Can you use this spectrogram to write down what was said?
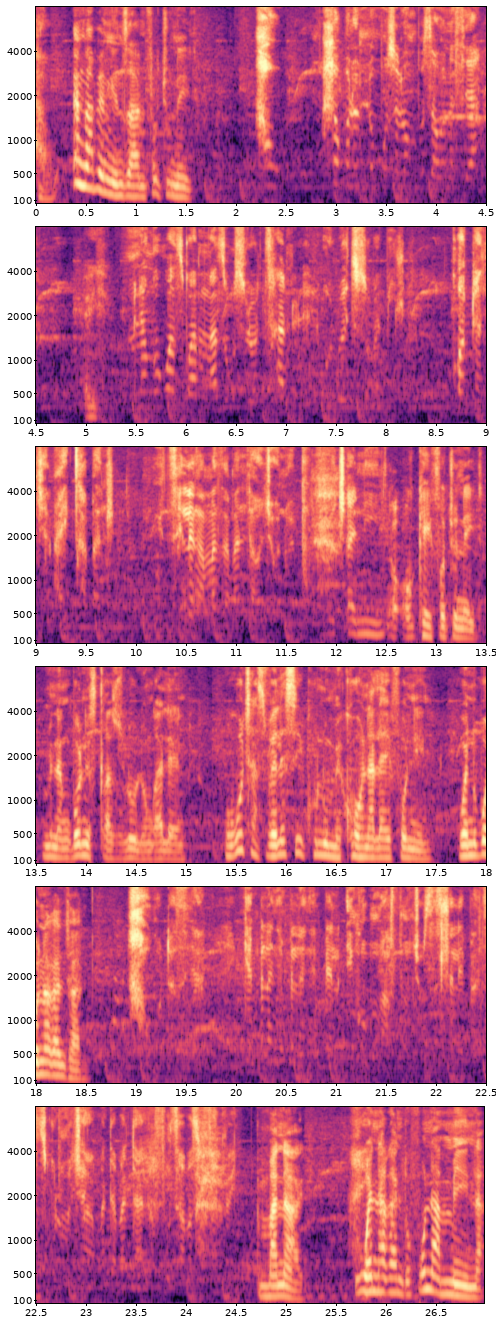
Hawu, engabe ngenzani Fortunate? hawu uhlobo lolu lombuzo lombuza wona siya Ey, mina ngokwazi kwami ngazi ukuthi lolu thando leli olwethu sobabili kodwa nje ayi cha bandla uyithele ngamanzi abandawo nje wena uyiphuma utshanini o- okay Fortunate, mina ngibona isixazululo ngalento. Ukuthi asivele sikhulume khona la efonini. Wena ubona kanjani? hawu kodwa siya ngempela ngempela ngempela ingoba ungafuni nje ukuthi sihlale phansi sikhulume njengabantu abadala futhi abasothandweni Manaki, wena kanti ufuna mina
